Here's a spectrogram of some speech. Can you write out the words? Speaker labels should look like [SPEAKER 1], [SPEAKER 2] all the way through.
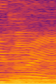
[SPEAKER 1] Green Rain.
